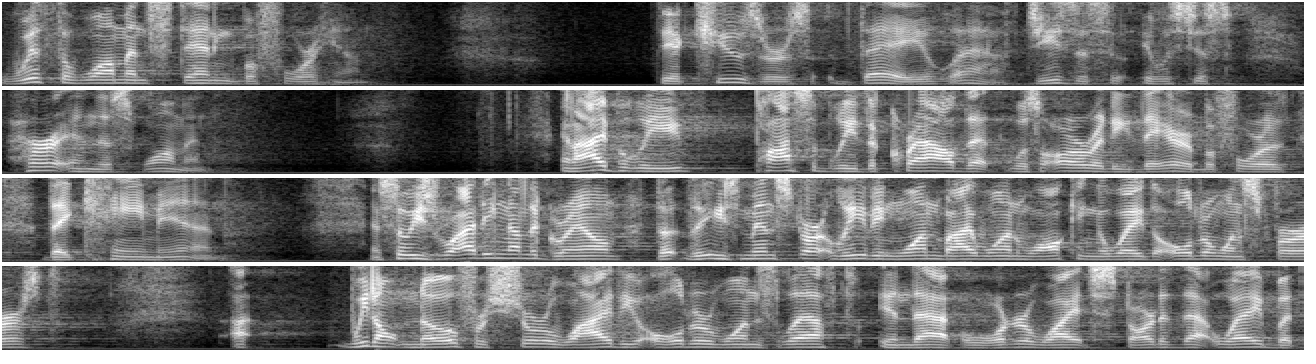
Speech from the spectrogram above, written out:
with the woman standing before him the accusers, they left. Jesus, it was just her and this woman. And I believe possibly the crowd that was already there before they came in. And so he's riding on the ground. The, these men start leaving one by one, walking away, the older ones first. Uh, we don't know for sure why the older ones left in that order, why it started that way, but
